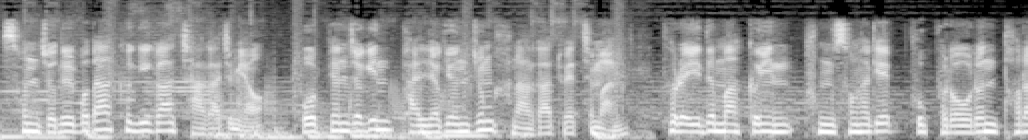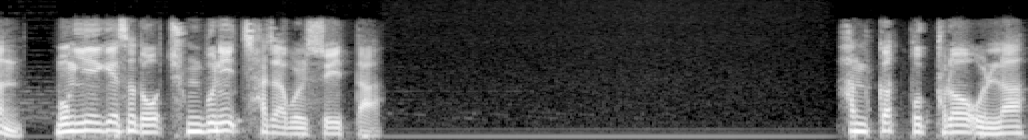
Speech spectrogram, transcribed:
선조들보다 크기가 작아지며 보편적인 반려견 중 하나가 됐지만 트레이드마크인 풍성하게 부풀어 오른 털은 몽이에게서도 충분히 찾아볼 수 있다. 한껏 부풀어 올라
